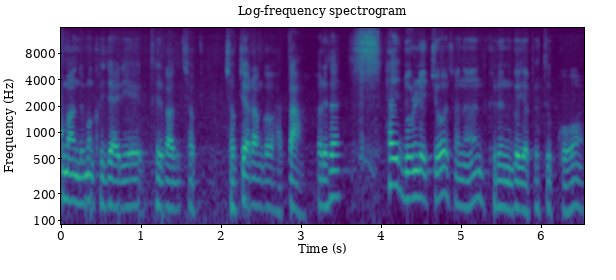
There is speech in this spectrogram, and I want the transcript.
그만두면 그 자리에 들어가도 적, 적절한 것 같다. 그래서 사실 놀랬죠. 저는 그런 거 옆에 듣고.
